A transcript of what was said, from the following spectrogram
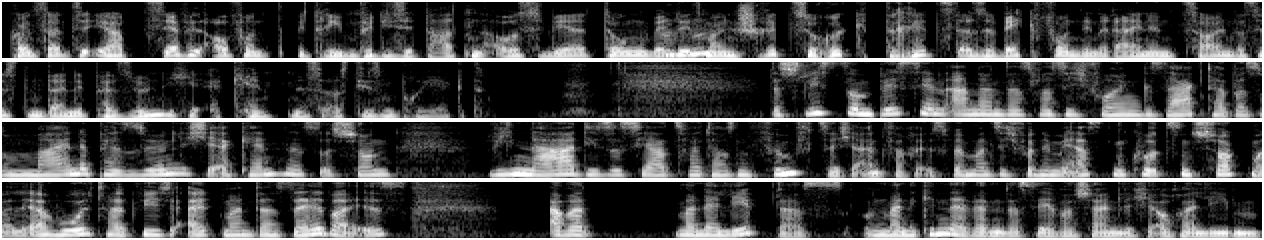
Konstanze, ihr habt sehr viel Aufwand betrieben für diese Datenauswertung. Wenn mhm. du jetzt mhm. mal einen Schritt zurücktrittst, also weg von den reinen Zahlen, was ist denn deine persönliche Erkenntnis aus diesem Projekt? Das schließt so ein bisschen an an das, was ich vorhin gesagt habe. Also meine persönliche Erkenntnis ist schon, wie nah dieses Jahr 2050 einfach ist, wenn man sich von dem ersten kurzen Schock mal erholt hat, wie alt man da selber ist. Aber man erlebt das und meine Kinder werden das sehr wahrscheinlich auch erleben.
